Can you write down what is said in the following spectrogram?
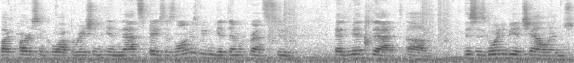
bipartisan cooperation in that space, as long as we can get Democrats to admit that, um, this is going to be a challenge,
